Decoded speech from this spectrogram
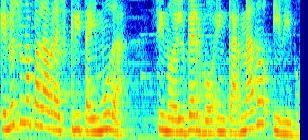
que no es una palabra escrita y muda, sino el verbo encarnado y vivo.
